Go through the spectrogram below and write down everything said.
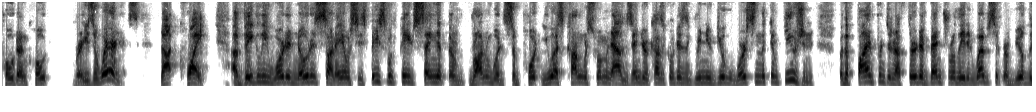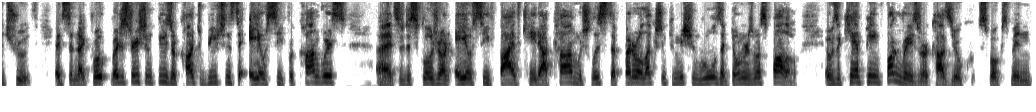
quote unquote, raise awareness. Not quite. A vaguely worded notice on AOC's Facebook page saying that the run would support U.S. Congresswoman Alexandria Ocasio Cortez and Green New Deal worsened the confusion. But the fine print on a third event related website revealed the truth. It said, and I quote, registration fees or contributions to AOC for Congress. Uh, it's a disclosure on AOC5K.com, which lists the Federal Election Commission rules that donors must follow. It was a campaign fundraiser, Ocasio spokesman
